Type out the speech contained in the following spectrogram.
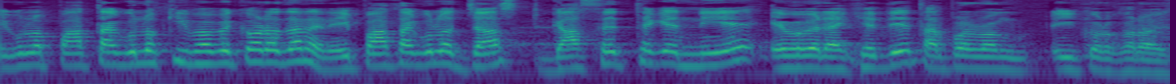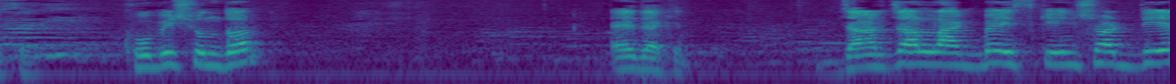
এগুলো পাতাগুলো কীভাবে করা জানেন? এই পাতাগুলো জাস্ট গাছের থেকে নিয়ে এভাবে রেখে দিয়ে তারপর রং এই করে করা হয়েছে। খুবই সুন্দর। এই দেখেন, যার যার লাগবে স্ক্রিনশট দিয়ে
